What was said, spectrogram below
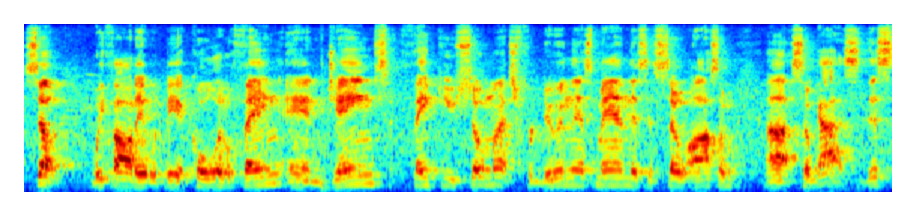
So we thought it would be a cool little thing and James thank you so much for doing this man this is so awesome uh, so guys this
